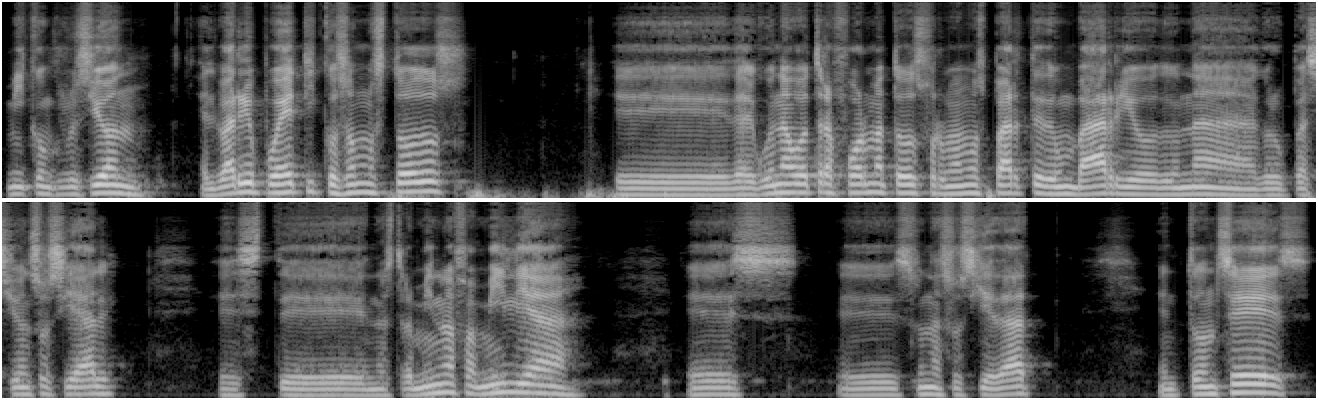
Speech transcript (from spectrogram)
Mi conclusión, el barrio poético somos todos, eh, de alguna u otra forma todos formamos parte de un barrio, de una agrupación social. Este, nuestra misma familia es, una sociedad. Entonces,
